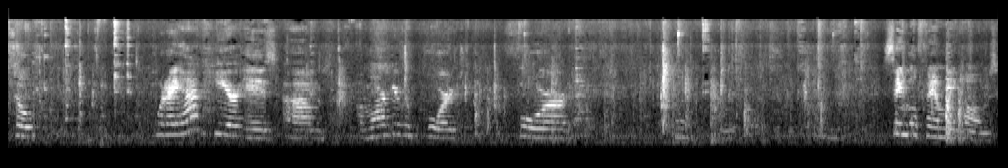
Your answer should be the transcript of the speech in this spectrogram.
So what I have here is um, a market report for single-family homes.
